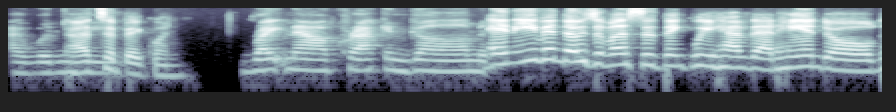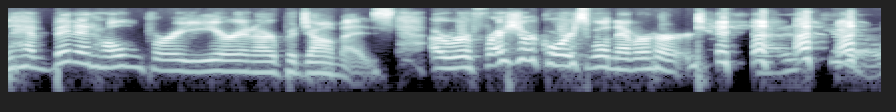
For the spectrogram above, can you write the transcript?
I wouldn't. That's be a big one. Right now cracking gum. And even those of us that think we have that handled have been at home for a year in our pajamas. A refresher course will never hurt. That is true.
